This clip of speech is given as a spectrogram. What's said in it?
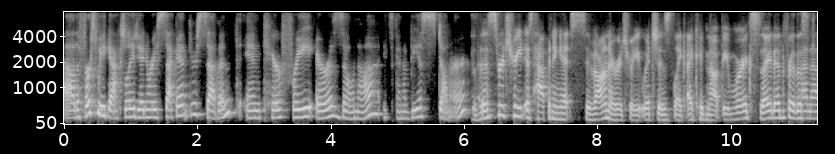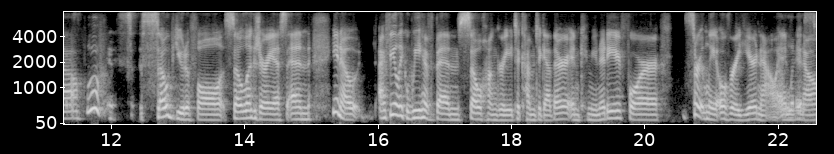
uh, the first week actually, January 2nd through 7th in Carefree, Arizona. It's going to be a stunner. This retreat is happening at Civana Retreat, which is like, I could not be more excited for this. I know. It's so beautiful, so luxurious. And, you know, I feel like we have been so hungry to come together in community for certainly over a year now. And, you know,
